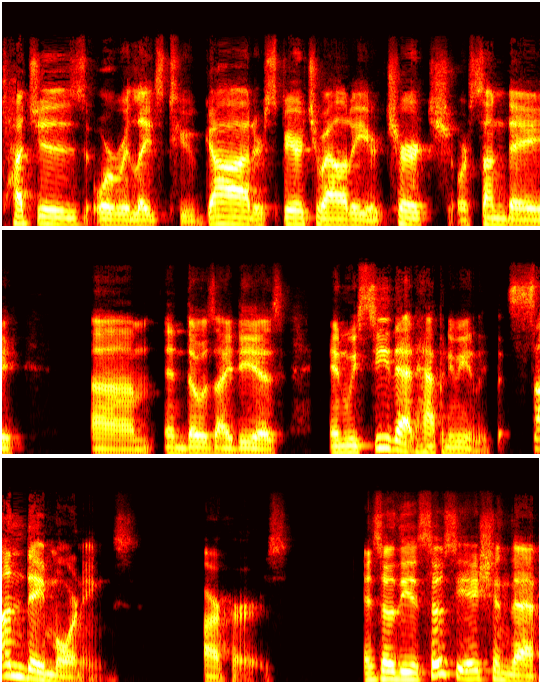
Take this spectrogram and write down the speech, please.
touches or relates to God or spirituality or church or Sunday um, and those ideas. And we see that happen immediately. But Sunday mornings are hers. And so the association that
